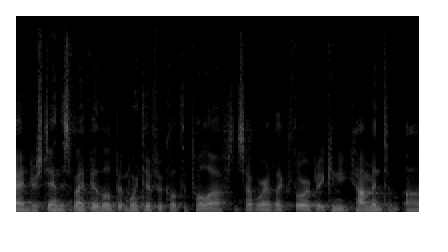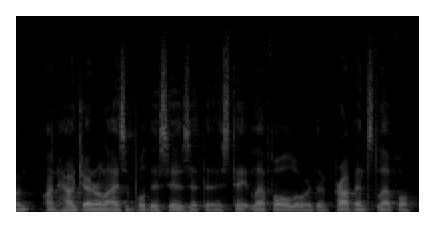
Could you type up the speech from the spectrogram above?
I understand this might be a little bit more difficult to pull off in somewhere like Florida, but can you comment on, on how generalizable this is at the state level or the province level?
